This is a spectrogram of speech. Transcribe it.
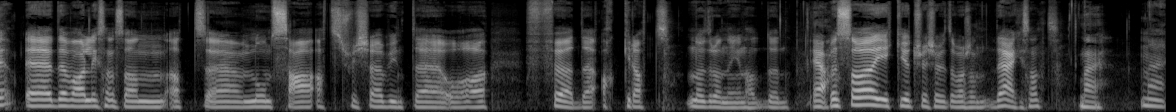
eh, det var liksom sånn at eh, noen sa at Trisha begynte å føde akkurat når dronningen hadde dødd. Ja. Men så gikk jo Trisha ut og var sånn Det er ikke sant. Nei. Nei.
